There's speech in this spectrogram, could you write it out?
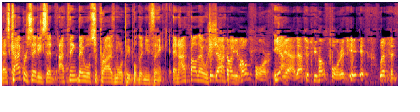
as Kiper said, he said, I think they will surprise more people than you think." And I thought that was See, shocking. That's all you hope for. Yeah, yeah, that's what you hope for. If you, it, listen,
